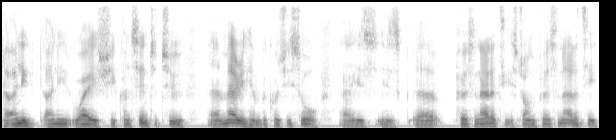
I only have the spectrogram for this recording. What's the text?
the only only way she consented to marry him because she saw uh, his his uh, personality, his strong personality,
